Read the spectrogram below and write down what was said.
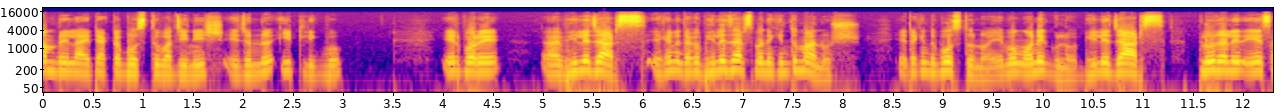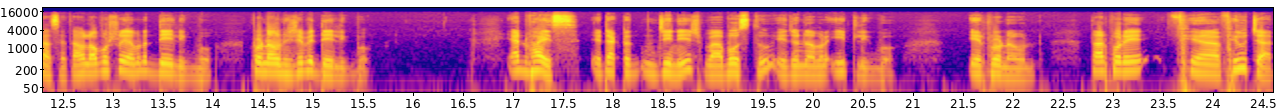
আমব্রেলা, এটা একটা বস্তু বা জিনিস এই জন্য ইট লিখব। এরপরে ভিলেজার্স, এখানে দেখো ভিলেজার্স মানে কিন্তু মানুষ, এটা কিন্তু বস্তু নয়, এবং অনেকগুলো, ভিলেজার্স, প্লুরালের এস আছে, তাহলে অবশ্যই আমরা দে লিখব, প্রোনাউন হিসেবে দে লিখব। অ্যাডভাইস, এটা একটা জিনিস বা বস্তু এই জন্য আমরা ইট লিখব, এর প্রোনাউন তারপরে ফিউচার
